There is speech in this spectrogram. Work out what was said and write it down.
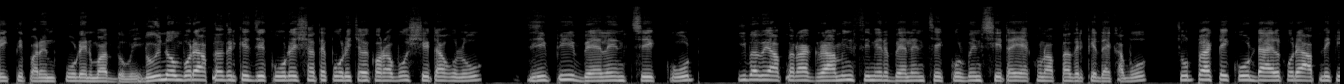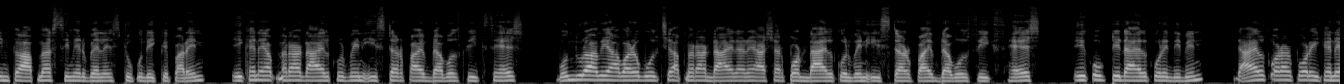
দেখতে পারেন কোডের মাধ্যমে। দুই নম্বরে আপনাদেরকে যে কোডের সাথে পরিচয় করাবো, সেটা হলো জিপি ব্যালেন্স চেক কোড কীভাবে আপনারা গ্রামীণ সিমের ব্যালেন্স চেক করবেন, সেটাই এখন আপনাদেরকে দেখাবো। ছোট্ট একটি কোড ডায়াল করে আপনি কিন্তু আপনার সিমের ব্যালেন্সটুকু দেখতে পারেন। এখানে আপনারা ডায়াল করবেন star five double six hash বন্ধুরা, আমি আবারও বলছি, আপনারা ডায়ালারে আসার পর ডায়াল করবেন star five double six hash এই কোডটি ডায়াল করে দিবেন। ডায়াল করার পর এখানে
